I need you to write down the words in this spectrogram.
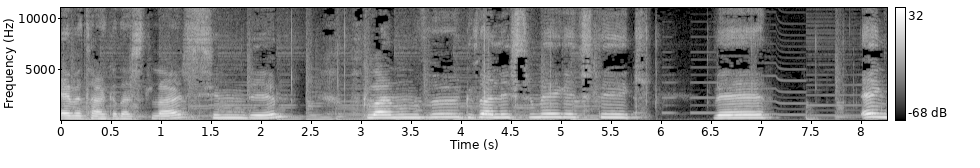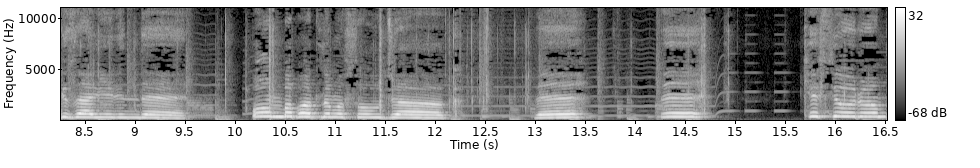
Evet arkadaşlar. Şimdi slime'ımızı güzelleştirmeye geçtik. Ve en güzel yerinde bomba patlaması olacak. Ve ve Kesiyorum.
